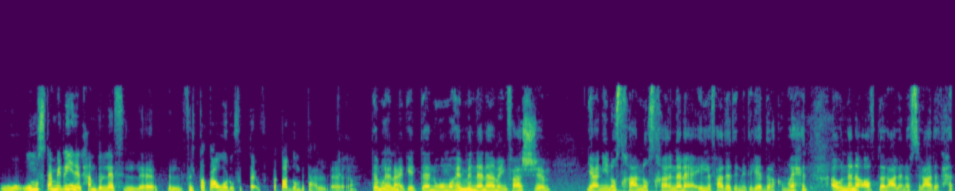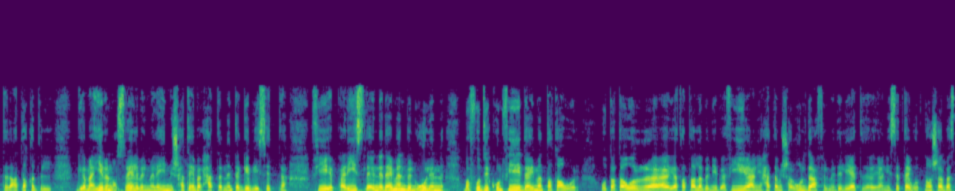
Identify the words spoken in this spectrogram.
ومستمرين الحمد لله في في ال- في التطور وفي الت- في التقدم بتاع ال- ده مهم الألعاب. جدا ومهم إن أنا ما ينفعش يعني نسخة عن نسخة إن أنا أقل في عدد الميداليات ده رقم واحد أو إن أنا أفضل على نفس العدد. حتى أعتقد الجماهير المصرية اللي بالملايين مش هتقبل حتى إن أنت تجيب لي ستة في باريس لأن دايما بنقول إن المفروض يكون في دايما تطور والتطور يتطلب إن يبقى فيه يعني حتى مش هنقول ضعف الميداليات يعني ستة يبقوا 12 بس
